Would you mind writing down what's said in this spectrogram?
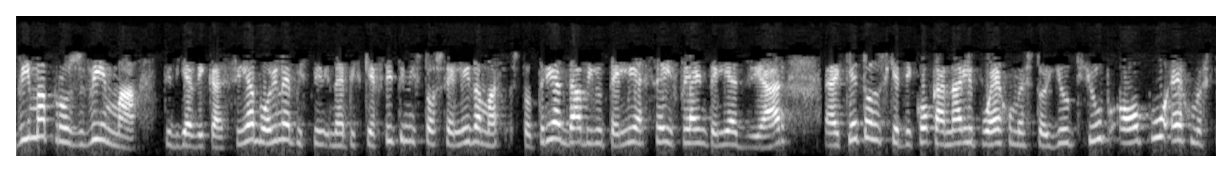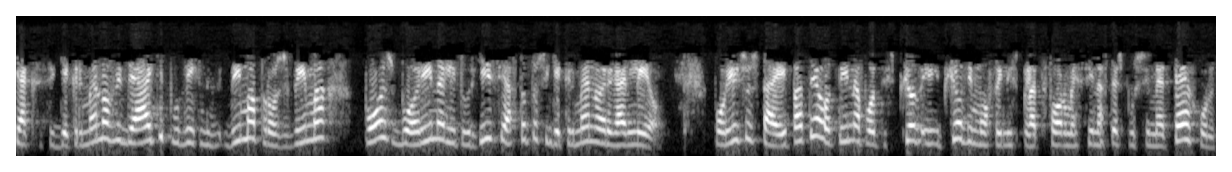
βήμα προς βήμα τη διαδικασία, μπορεί να, να επισκεφτεί την ιστοσελίδα μας στο www.safeline.gr και το σχετικό κανάλι που έχουμε στο YouTube, όπου έχουμε φτιάξει συγκεκριμένο βιντεάκι που δείχνει βήμα προς βήμα πώς μπορεί να λειτουργήσει αυτό το συγκεκριμένο εργαλείο. Πολύ σωστά είπατε ότι είναι από τις πιο, οι πιο δημοφιλείς πλατφόρμες είναι αυτές που συμμετέχουν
